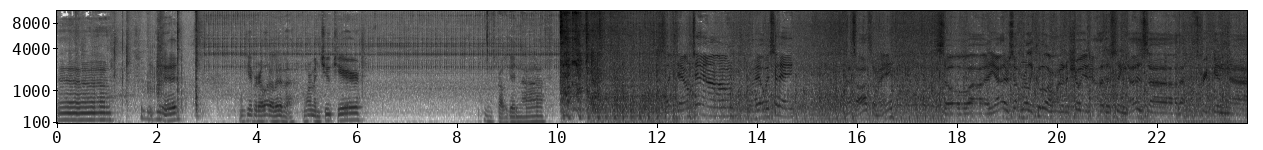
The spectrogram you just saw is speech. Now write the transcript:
Uh, should be good. We'll give her a little bit of a Mormon chooch here. That's probably good enough. Just like downtown, Say. That's awesome, eh? So, uh, yeah, there's something really cool I wanted to show you now that this thing does. Uh, that's freaking uh,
